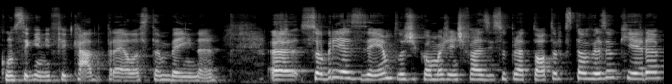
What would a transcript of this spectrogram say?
com significado para elas também, né? Uh, sobre exemplos de como a gente faz isso para Totorx, talvez eu queira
